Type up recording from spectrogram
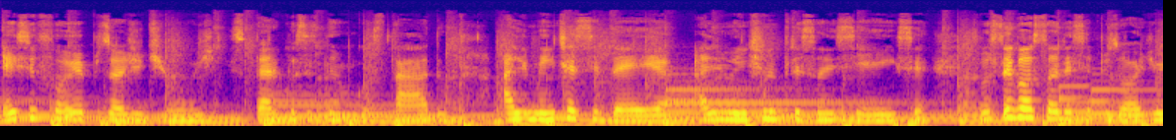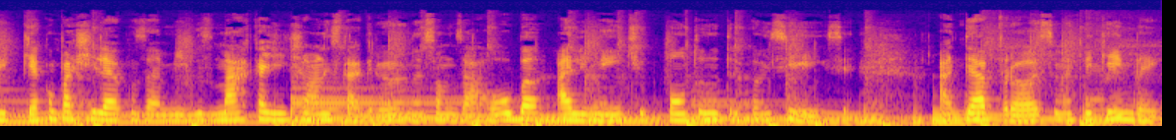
esse foi o episódio de hoje. Espero que vocês tenham gostado. Alimente essa ideia, alimente nutrição e ciência. Se você gostou desse episódio e quer compartilhar com os amigos, marca a gente lá no Instagram. Nós somos alimente.nutricão. Até a próxima, fiquem bem.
